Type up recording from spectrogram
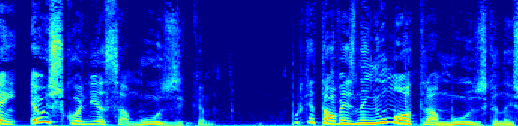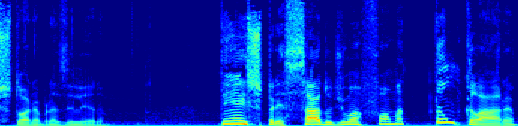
Bem, eu escolhi essa música porque talvez nenhuma outra música na história brasileira tenha expressado de uma forma tão clara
